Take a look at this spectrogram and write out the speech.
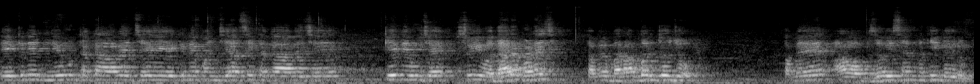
એકને નેવું ટકા આવે છે, એકને પંચ્યાસી ટકા આવે છે. કેમ એવું છે? શું એ વધારે ભણે છે? તમે બરાબર જોજો. તમે આ ઓબ્ઝર્વેશન નથી કર્યું.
